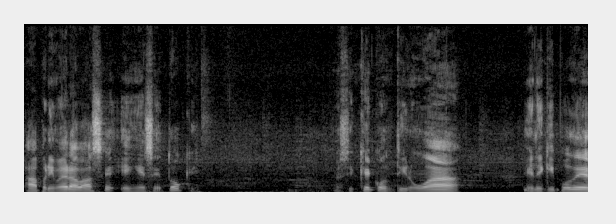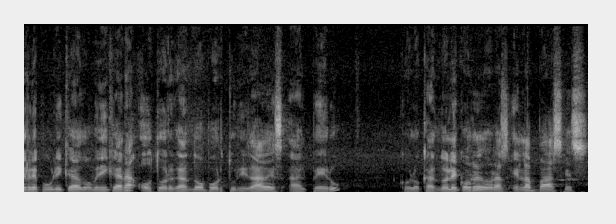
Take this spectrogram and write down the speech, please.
a primera base en ese toque. Así que continúa el equipo de República Dominicana otorgando oportunidades al Perú, colocándole corredoras en las bases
